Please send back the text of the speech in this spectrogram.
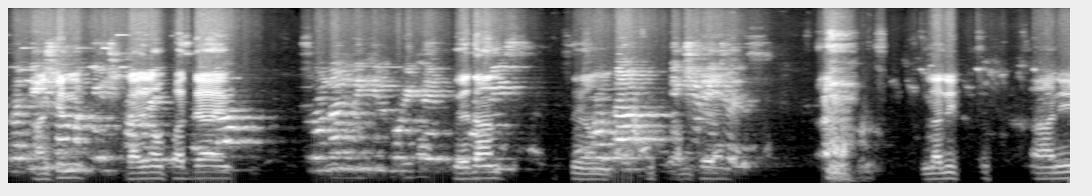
आणखीन राजाराम उपाध्याय वेदांत आमचे ललित आणि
